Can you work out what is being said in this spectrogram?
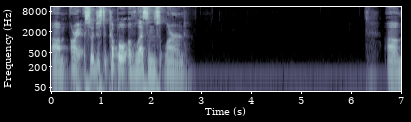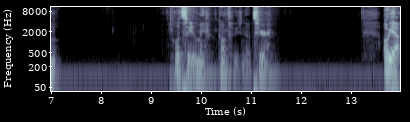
Um, all right, so just a couple of lessons learned. Um, let's see, let me come through these notes here. Oh yeah.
